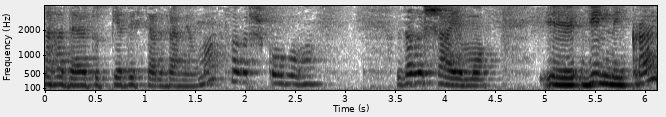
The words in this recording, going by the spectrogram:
Нагадаю, тут 50 грамів масла вершкового. Залишаємо вільний край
